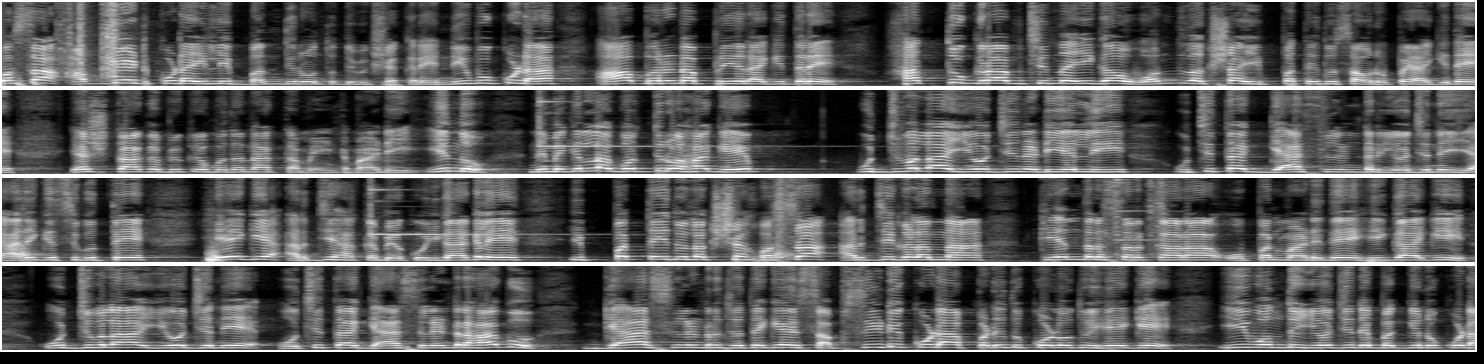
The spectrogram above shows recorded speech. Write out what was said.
ಹೊಸ ಅಪ್ಡೇಟ್ ಕೂಡ ಇಲ್ಲಿ ಬಂದಿರುವಂತದ್ದು ವೀಕ್ಷಕರೇ. ನೀವು ಕೂಡ ಆಭರಣ ಪ್ರಿಯರಾಗಿದ್ದರೆ ಹತ್ತು ಗ್ರಾಮ್ ಚಿನ್ನ ಈಗ ಒಂದು ಲಕ್ಷ ಇಪ್ಪತ್ತೈದು ಸಾವಿರ ರೂಪಾಯಿ ಆಗಿದೆ. ಎಷ್ಟಾಗಬೇಕು ಎಂಬುದನ್ನ ಕಮೆಂಟ್ ಮಾಡಿ. ಇನ್ನು ನಿಮಗೆಲ್ಲ ಗೊತ್ತಿರೋ ಹಾಗೆ ಉಜ್ವಲ ಯೋಜನೆಯಡಿಯಲ್ಲಿ ಉಚಿತ ಗ್ಯಾಸ್ ಸಿಲಿಂಡರ್ ಯೋಜನೆ ಯಾರಿಗೆ ಸಿಗುತ್ತೆ, ಹೇಗೆ ಅರ್ಜಿ ಹಾಕಬೇಕು? ಈಗಾಗಲೇ ಇಪ್ಪತ್ತೈದು ಲಕ್ಷ ಹೊಸ ಅರ್ಜಿಗಳನ್ನ ಕೇಂದ್ರ ಸರ್ಕಾರ ಓಪನ್ ಮಾಡಿದೆ. ಹೀಗಾಗಿ ಉಜ್ವಲ ಯೋಜನೆ, ಉಚಿತ ಗ್ಯಾಸ್ ಸಿಲಿಂಡರ್ ಹಾಗೂ ಗ್ಯಾಸ್ ಸಿಲಿಂಡರ್ ಜೊತೆಗೆ ಸಬ್ಸಿಡಿ ಕೂಡ ಪಡೆದುಕೊಳ್ಳೋದು ಹೇಗೆ? ಈ ಒಂದು ಯೋಜನೆ ಬಗ್ಗೆನೂ ಕೂಡ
